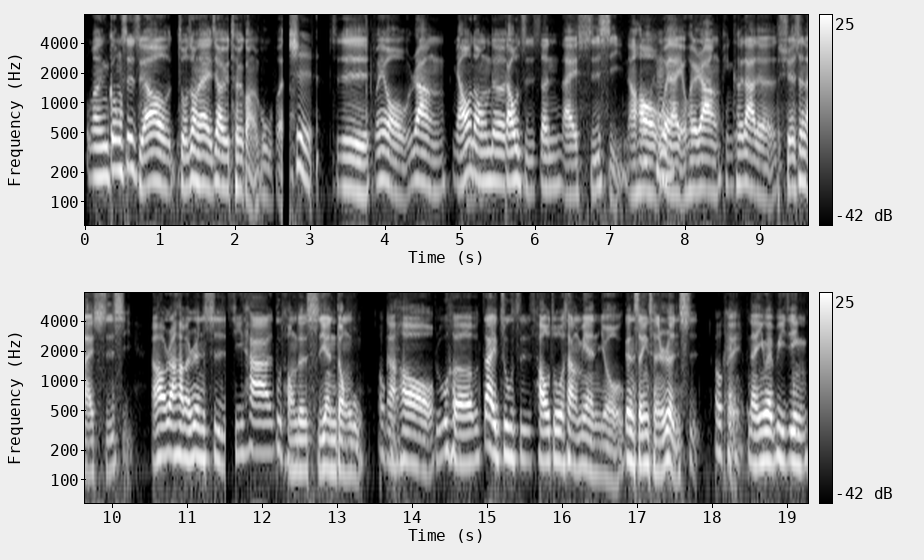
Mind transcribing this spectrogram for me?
我们公司主要着重在教育推广的部分，是是没有让苗农的高职生来实习，然后未来也会让屏科大的学生来实习，然后让他们认识其他不同的实验动物。然后如何在猪只操作上面有更深一层的认识。OK，那因为毕竟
